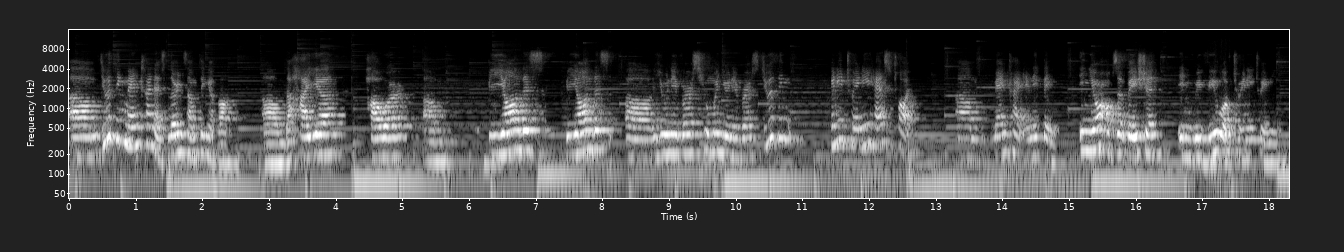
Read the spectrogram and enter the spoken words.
um, do you think mankind has learned something about um, the higher power um, beyond this, beyond this uh, universe, human universe? Do you think 2020 has taught um, mankind anything? In your observation, in review of 2020?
